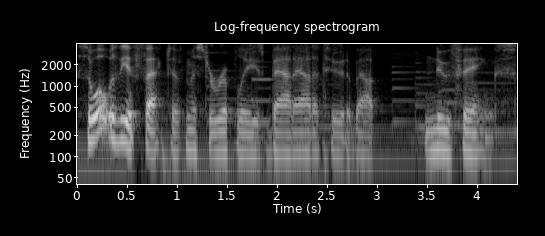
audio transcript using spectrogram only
So, what was the effect of Mr. Ripley's bad attitude about new things?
